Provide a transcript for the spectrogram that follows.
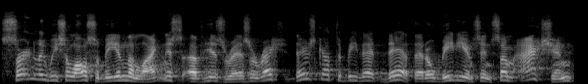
certainly we shall also be in the likeness of his resurrection. There's got to be that death, that obedience in some action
